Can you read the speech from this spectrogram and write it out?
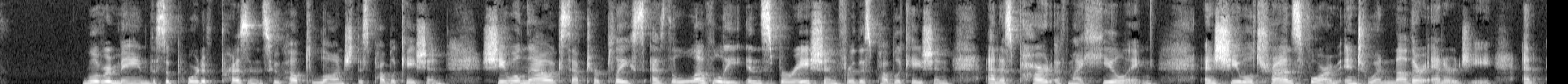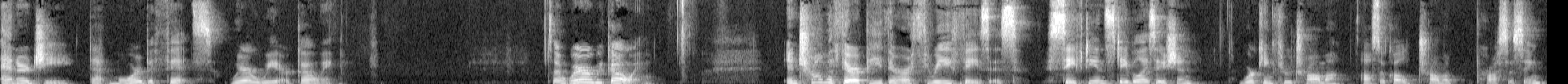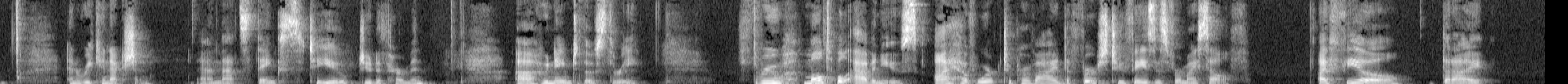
will remain the supportive presence who helped launch this publication. She will now accept her place as the lovely inspiration for this publication and as part of my healing. And she will transform into another energy, an energy that more befits where we are going. So, where are we going? In trauma therapy, there are three phases safety and stabilization, working through trauma, also called trauma processing, and reconnection. And that's thanks to you, Judith Herman, uh, who named those three. Through multiple avenues, I have worked to provide the first two phases for myself. I feel that I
